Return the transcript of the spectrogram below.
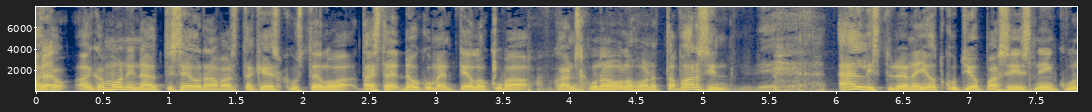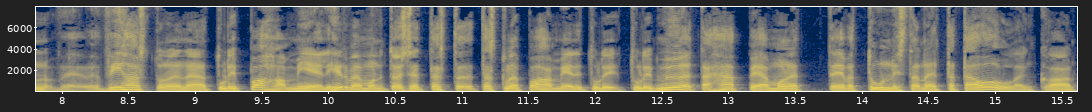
Aika, aika moni näytti seuraavan sitä keskustelua, tai sitä dokumenttielokuvaa kansakunnan olohuonetta varsin ällistyneenä, jotkut jopa siis niin kuin vihastuneena ja tuli paha mieli. Hirveän moni toisi, että tästä, tästä tulee paha mieli, tuli, tuli myötä häpeä, monet eivät tunnistaneet tätä ollenkaan.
